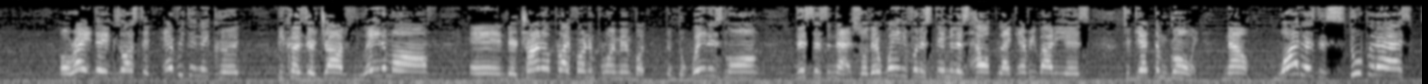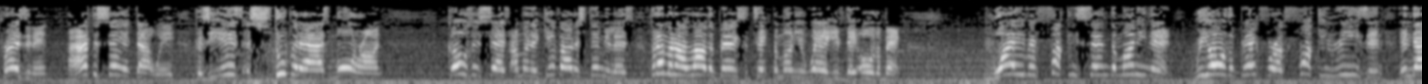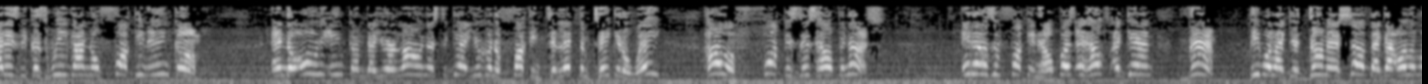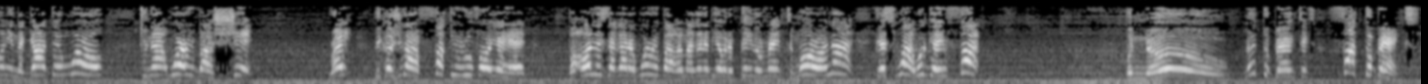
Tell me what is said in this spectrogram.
Alright? They exhausted everything they could because their jobs laid them off and they're trying to apply for unemployment, but the, the wait is long this, this, and that. So they're waiting for the stimulus help, like everybody is, to get them going. Now, why does this stupid ass president, I have to say it that way, because he is a stupid ass moron, goes and says, I'm going to give out a stimulus, but I'm going to allow the banks to take the money away if they owe the bank. Why even fucking send the money then? We owe the bank for a fucking reason, and that is because we got no fucking income. And the only income that you're allowing us to get, you're gonna fucking t- let them take it away? How the fuck is this helping us? It doesn't fucking help us. It helps, again, them. People like your dumbass self that got all the money in the goddamn world to not worry about shit. Right? because you got a fucking roof over your head. But others I gotta worry about, am I gonna be able to pay the rent tomorrow or not? Guess what? We're getting fucked. But no, let the bank take. Fuck the banks.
